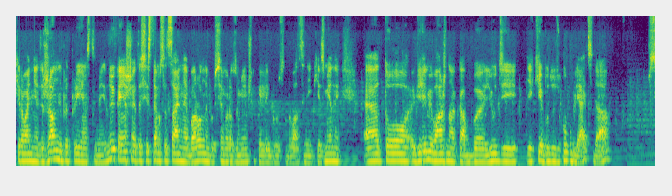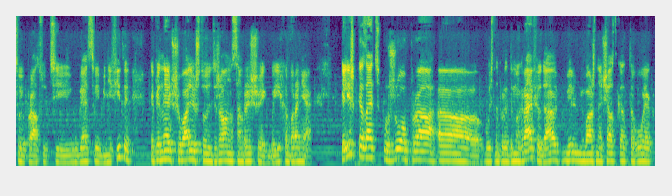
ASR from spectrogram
кіравання дзяржаўнымі прадпрыемствамі Ну і конечно это сістэма сацыяльнай абароны бо все мы разумеем што калі будуць адбывацца нейкія змены э, то вельмі важна каб людзі якія будуць губляць да сваю працу ці губляць свае бенефіты каб яны адчувалі што дзяржава насамрэч як бы іх абараняе. Калі ж казаць ужо пра э, вось напрыклад дэмаграфію да вельмі важная частка того як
